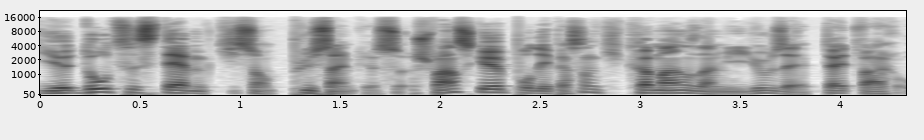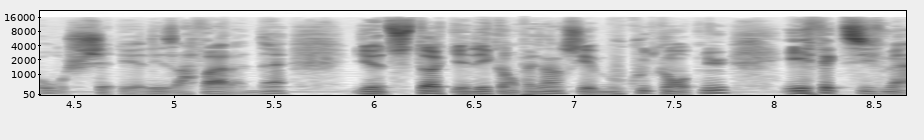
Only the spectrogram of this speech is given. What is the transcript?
il y a d'autres systèmes qui sont plus simples que ça. Je pense que pour des personnes qui commencent dans le milieu, vous allez peut-être faire Oh shit, il y a des affaires là-dedans, il y a du stock, il y a des compétences, il y a beaucoup de contenu. Et effectivement,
